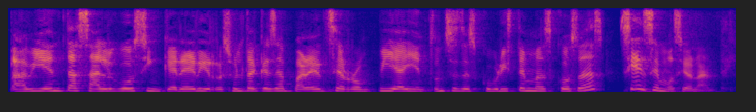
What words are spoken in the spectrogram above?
avientas algo sin querer y resulta que esa pared se rompía y entonces descubriste más cosas, sí es emocionante.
